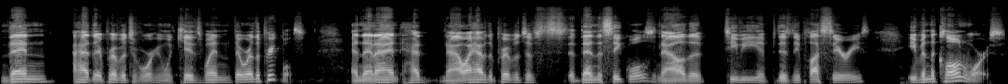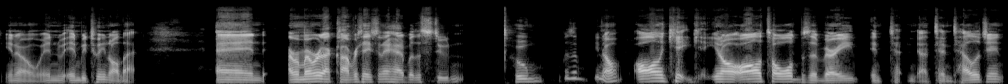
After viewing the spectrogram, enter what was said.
Then I had the privilege of working with kids when there were the prequels, and then I had, had now I have the privilege of then the sequels, now the TV Disney Plus series, even the Clone Wars. You know, in in between all that, and I remember that conversation I had with a student who was a you know all in you know all told was a very intelligent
